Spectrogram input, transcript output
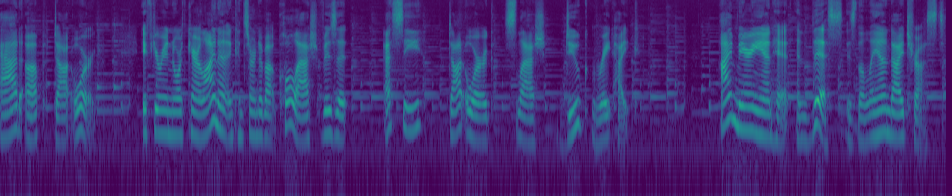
addup.org. If you're in North Carolina and concerned about coal ash, visit sc.org slash Duke Rate Hike. I'm Mary Anne Hitt, and this is The Land I Trust.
